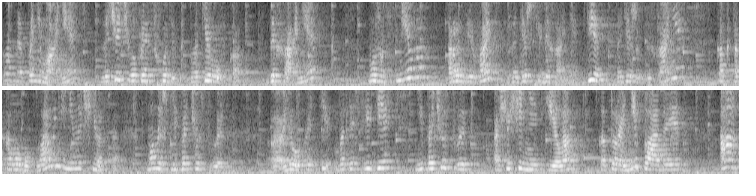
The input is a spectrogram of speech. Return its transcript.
главное понимание, за счет чего происходит блокировка дыхания, можем смело развивать задержки дыхания. Без задержек дыхания, как такового плавания не начнется. Малыш не почувствует э, легкости в этой среде, не почувствует ощущение тела, которое не падает, а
